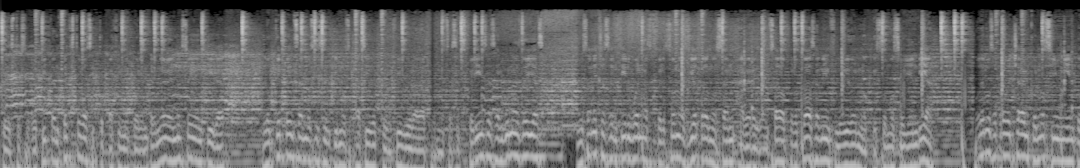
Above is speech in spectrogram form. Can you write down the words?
que esto se repita. En texto básico, página 49. Nuestra identidad, lo que pensamos y sentimos, ha sido configurada por nuestras experiencias. Algunas de ellas nos han hecho sentir buenas personas y otras nos han avergonzado, pero todas han influido en lo que somos hoy en día. Podemos aprovechar el conocimiento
